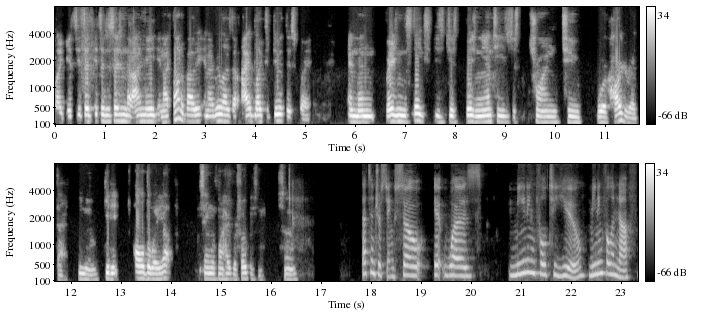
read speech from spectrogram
Like it's it's a it's a decision that I made, and I thought about it, and I realized that I'd like to do it this way. And then raising the stakes is just raising the ante is just trying to work harder at that. You know, get it all the way up. Same with my hyper focusing. So that's interesting. So it was meaningful to you, meaningful enough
